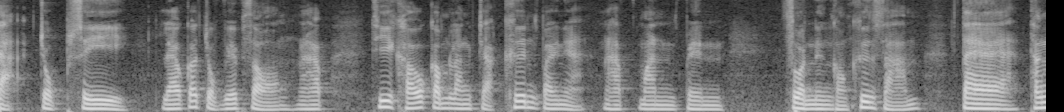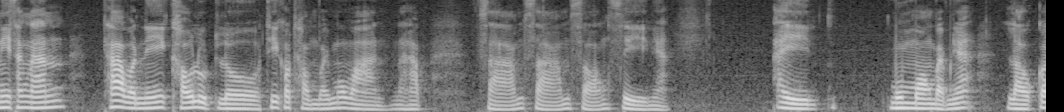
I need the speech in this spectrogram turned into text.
จะจบ C แล้วก็จบเวฟ2นะครับ ที่เขากำลังจะขึ้นไปเนี่ยนะครับ มันเป็นส่วนหนึ่งของคลื่น3 แต่ทั้งนี้ทั้งนั้นถ้าวันนี้เขาหลุดโลที่เขาทำไว้เมื่อวานนะครับ 3 3 2 4 เนี่ยไอ้มุมมองแบบเนี้ยเราก็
